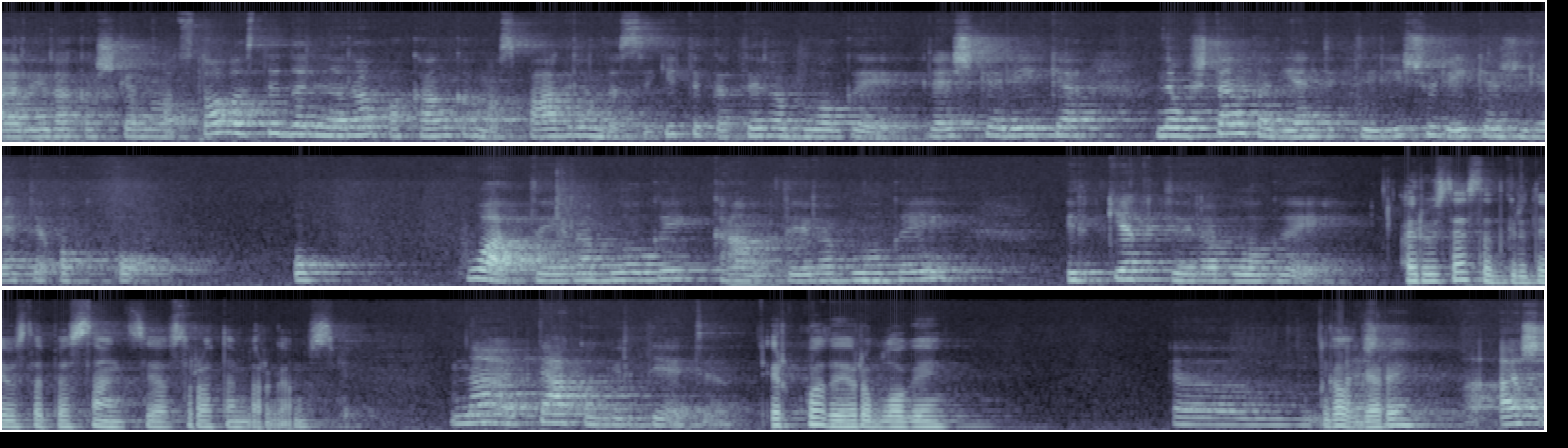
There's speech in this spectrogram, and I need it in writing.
ar yra kažkieno atstovas, tai dar nėra pakankamas pagrindas sakyti, kad tai yra blogai. Reiškia, reikia, neužtenka vien tik tai ryšių, reikia žiūrėti, o, o, o kuo tai yra blogai, kam tai yra blogai ir kiek tai yra blogai. Ar jūs esat girdėjus apie sankcijas Rotenbergams? Na, teko girdėti. Ir kuo tai yra blogai? Gal aš, gerai? Aš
